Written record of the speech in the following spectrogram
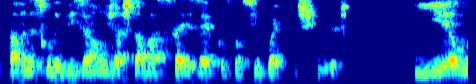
estava na segunda divisão e já estava há seis épocas ou cinco épocas seguidas. E ele,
